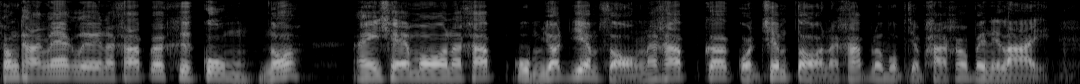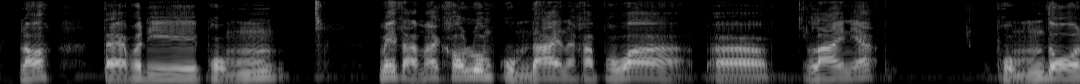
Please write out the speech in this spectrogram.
ช่องทางแรกเลยนะครับ ก็คือกลุ่มเนาะไอแชร์มอนะครับ กลุ่มยอดเยี่ยม 2 นะครับ ก็กดเชื่อมต่อนะครับ ระบบจะพาเข้าไปในไลน์เนาะ แต่พอดีผมไม่สามารถเข้าร่วมกลุ่มได้นะครับ เพราะว่าไลน์เนี้ยผมโดน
